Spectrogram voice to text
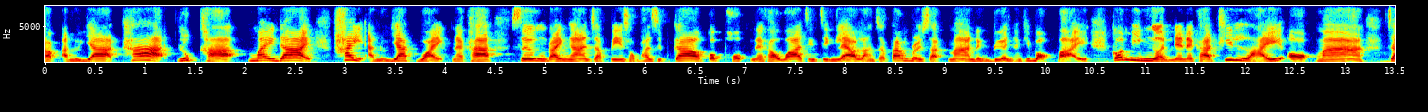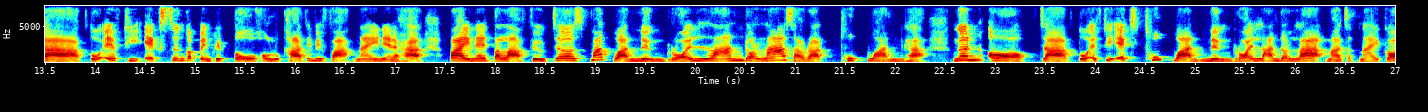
รับอนุญาตถ้าลูกค้าไม่ได้ให้อนุญาตไว้นะคะ ซึ่งรายงานจากปี 2019 ก็พบนะคะว่าจริง ๆ แล้วหลังจากตั้งบริษัทมา 1 เดือนอย่างที่บอกไป ก็มีเงินเนี่ยนะคะที่ไหลออกมาจากตัว FTX ซึ่งก็เป็นคริปโตของลูกค้าที่ไปฝากไนเนี่ยนะคะ ไปในตลาดฟิวเจอร์สมากกว่า 100 ล้านดอลลาร์สหรัฐทุกวันค่ะ เงินออกจากตัว FTX ทุกวัน 100 ล้านดอลลาร์มาจากไหนก็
